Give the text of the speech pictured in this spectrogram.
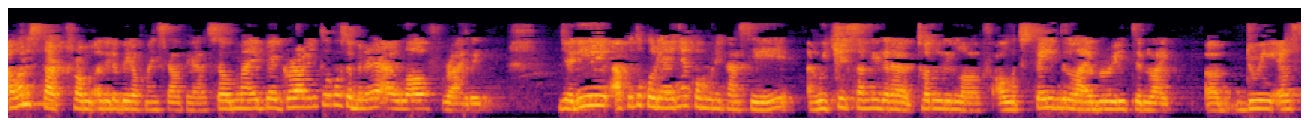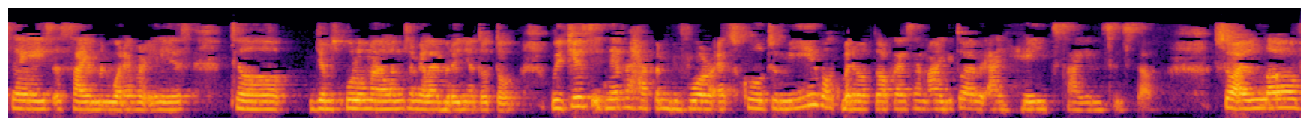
I want to start from a little bit of myself ya. So my background itu aku sebenarnya I love writing. Jadi aku tuh kuliahnya komunikasi, uh, which is something that I totally love. I would stay in the library to like uh, doing essays, assignment, whatever it is, till jam 10 malam sampai library-nya tutup. Which is it never happened before at school to me. Pada waktu aku SMA gitu, I, I hate science and stuff. So I love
